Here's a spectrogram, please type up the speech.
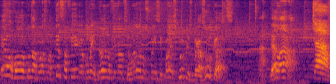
Eu volto na próxima terça-feira comentando o final de semana nos principais clubes brazucas. Até lá! Tchau.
